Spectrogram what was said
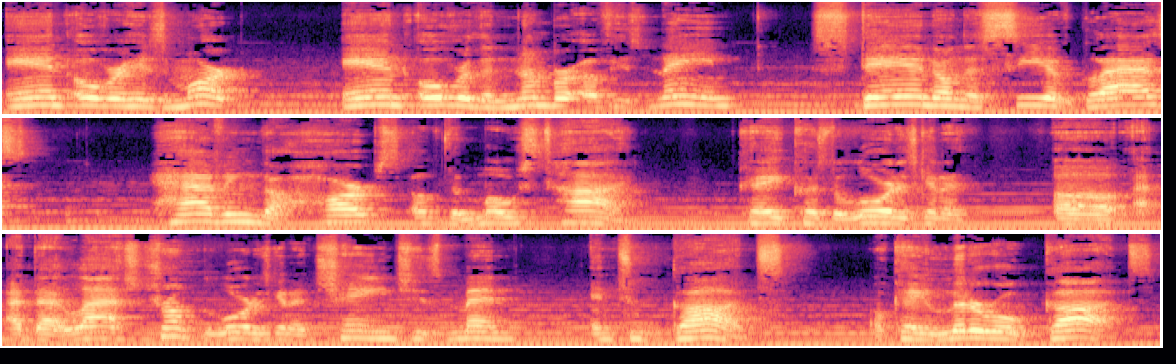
and over his mark and over the number of his name stand on the sea of glass having the harps of the most high. Okay because the lord is gonna uh at that last trump the lord is gonna change his men into gods. Okay literal gods.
